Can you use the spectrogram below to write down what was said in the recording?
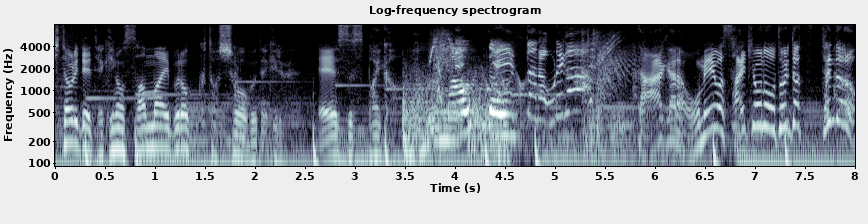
一人で敵の3枚ブロックと勝負できるエーススパイカー。Altão. エースなら俺が？だからおめえは最強のおとりだっつってんだろ！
